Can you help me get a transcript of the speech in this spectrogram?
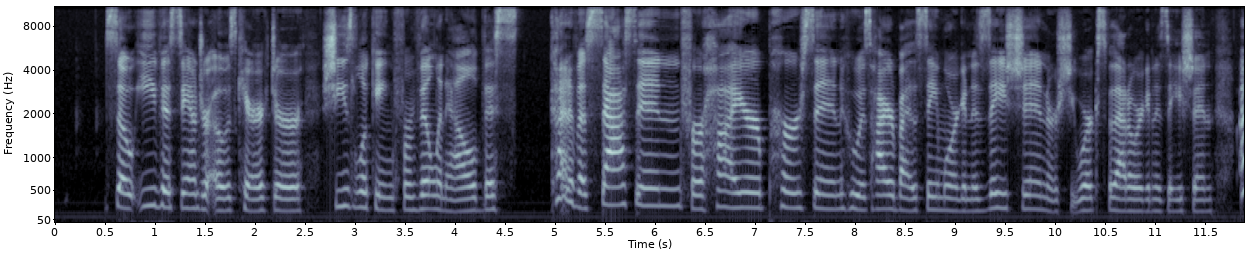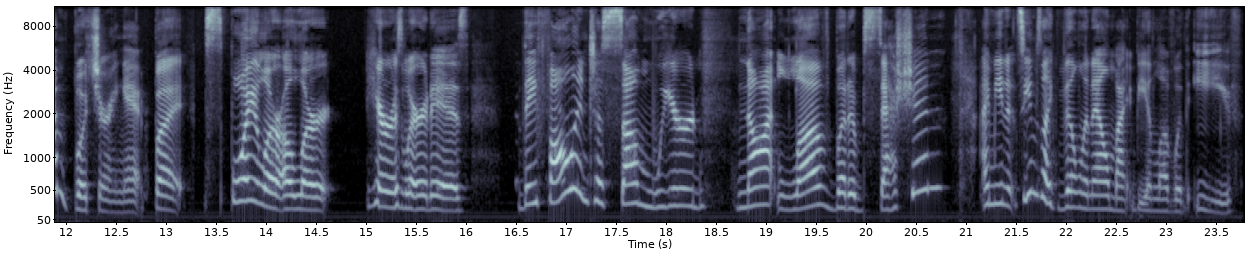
So Eve is Sandra Oh's character. She's looking for Villanelle, this kind of assassin for hire person who is hired by the same organization or she works for that organization. I'm butchering it, but spoiler alert, here is where it is. They fall into some weird not love but obsession. I mean, it seems like Villanelle might be in love with Eve,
